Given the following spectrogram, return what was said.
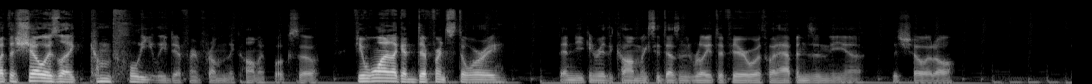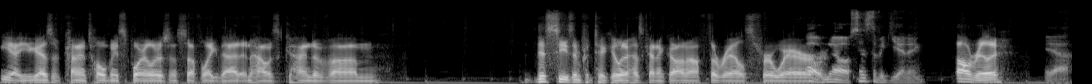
But the show is like completely different from the comic book. So if you want like a different story, then you can read the comics. It doesn't really interfere with what happens in the uh, the show at all. Yeah, you guys have kind of told me spoilers and stuff like that, and how it's kind of um, this season in particular has kind of gone off the rails for where. Oh no, since the beginning. Oh, really? Yeah.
